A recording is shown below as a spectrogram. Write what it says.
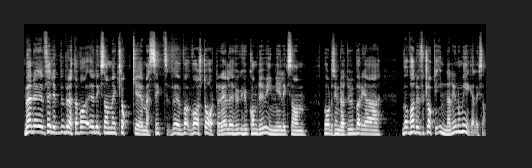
Men eh, Filip, berätta vad, eh, liksom, eh, klockmässigt. Var, var startade det? Eller hur, hur kom du in i... Liksom, var det att du började... Vad, vad hade du för klocka innan din Omega? Liksom?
